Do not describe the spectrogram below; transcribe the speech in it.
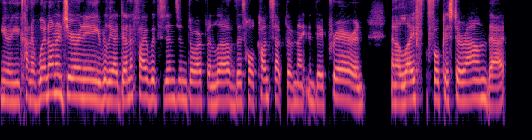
you know, you kind of went on a journey, you really identified with Zinzendorf and love this whole concept of night and day prayer and, and a life focused around that.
